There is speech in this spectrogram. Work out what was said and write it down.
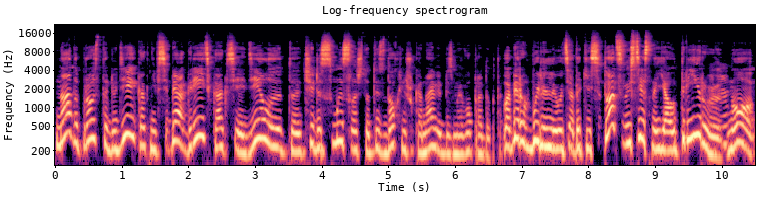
надо просто людей как не в себя греть, как все делают, э, через смысл, что ты сдохнешь в канаве без моего продукта. Во-первых, были ли у тебя такие ситуации? Ну, естественно, я утрирую, но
